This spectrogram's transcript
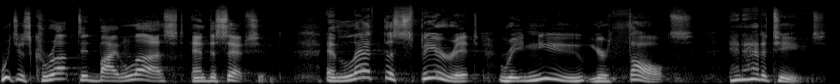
which is corrupted by lust and deception, and let the Spirit renew your thoughts and attitudes.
